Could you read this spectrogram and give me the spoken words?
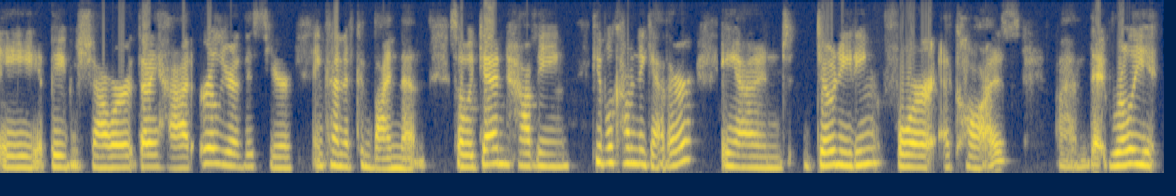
a baby shower that I had earlier this year and kind of combine them. So, again, having people come together and donating for a cause um, that really,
